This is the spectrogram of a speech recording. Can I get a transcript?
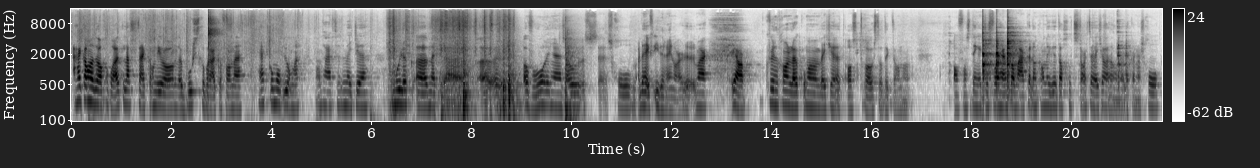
hij kan het wel gebruiken. De laatste tijd kan hij wel een boost gebruiken van, hè, kom op jongen. Want hij heeft het een beetje moeilijk met overhoringen en zo, school. Dat heeft iedereen hoor. Maar ja, ik vind het gewoon leuk om hem een beetje als troost dat ik dan alvast dingetjes voor hem kan maken. Dan kan hij de dag goed starten, weet je wel. Dan lekker naar school.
